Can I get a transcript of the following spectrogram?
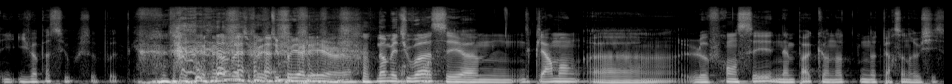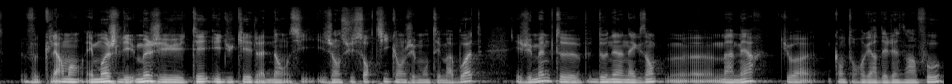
Il, va passer où ce pote? Non, mais tu, peux, tu peux, y aller. Euh. Non, mais tu vois, c'est euh, clairement le français n'aime pas qu'une autre, autre, personne réussisse. Clairement. Et moi, j'ai été éduqué là-dedans aussi. J'en suis sorti quand j'ai monté ma boîte. Et je vais même te donner un exemple. ma mère, tu vois, quand on regardait les infos,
